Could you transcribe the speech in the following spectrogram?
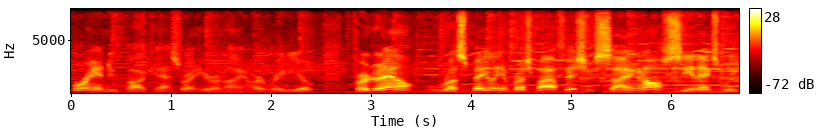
brand new podcast right here on iHeartRadio. For now, Russ Bailey and Brush Pile Fishing signing off. See you next week.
